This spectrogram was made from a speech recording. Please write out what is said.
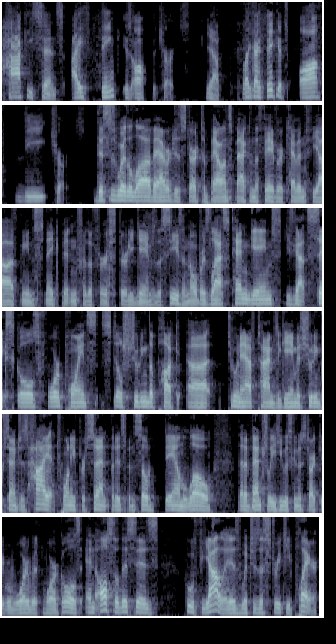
hockey sense, I think, is off the charts. Yeah. Like I think it's off the charts. This is where the law of averages start to balance back in the favor of Kevin Fiala being snake bitten for the first 30 games of the season. Over his last 10 games, he's got six goals, four points, still shooting the puck uh, two and a half times a game. His shooting percentage is high at 20%, but it's been so damn low that eventually he was going to start get rewarded with more goals. And also, this is who Fiala is, which is a streaky player.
